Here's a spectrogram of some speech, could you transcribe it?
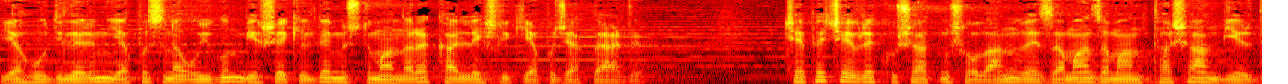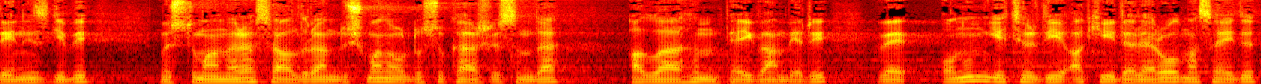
Yahudilerin yapısına uygun bir şekilde Müslümanlara kalleşlik yapacaklardı. Çepeçevre kuşatmış olan ve zaman zaman taşan bir deniz gibi Müslümanlara saldıran düşman ordusu karşısında Allah'ın peygamberi ve onun getirdiği akideler olmasaydı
